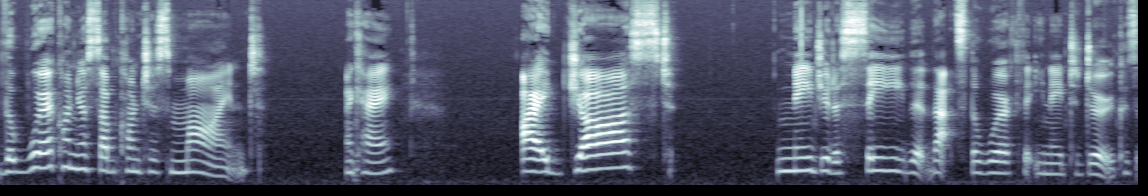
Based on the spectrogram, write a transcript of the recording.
the work on your subconscious mind. Okay? I just need you to see that that's the work that you need to do because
